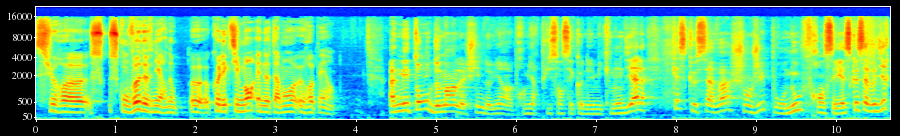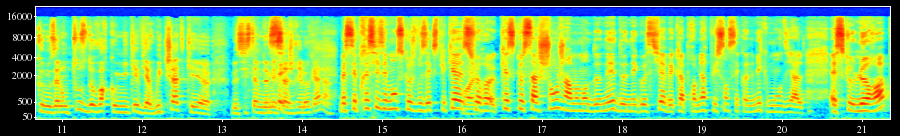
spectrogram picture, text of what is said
sur euh, ce qu'on veut devenir, nous, euh, collectivement et notamment européens. Admettons, demain, la Chine devient première puissance économique mondiale. Qu'est-ce que ça va changer pour nous, Français? Est-ce que ça veut dire que nous allons tous devoir communiquer via WeChat, qui est euh, le système de messagerie locale? C'est précisément ce que je vous expliquais sur euh, qu'est-ce que ça change à un moment donné de négocier avec la première puissance économique mondiale? Est-ce que l'Europe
